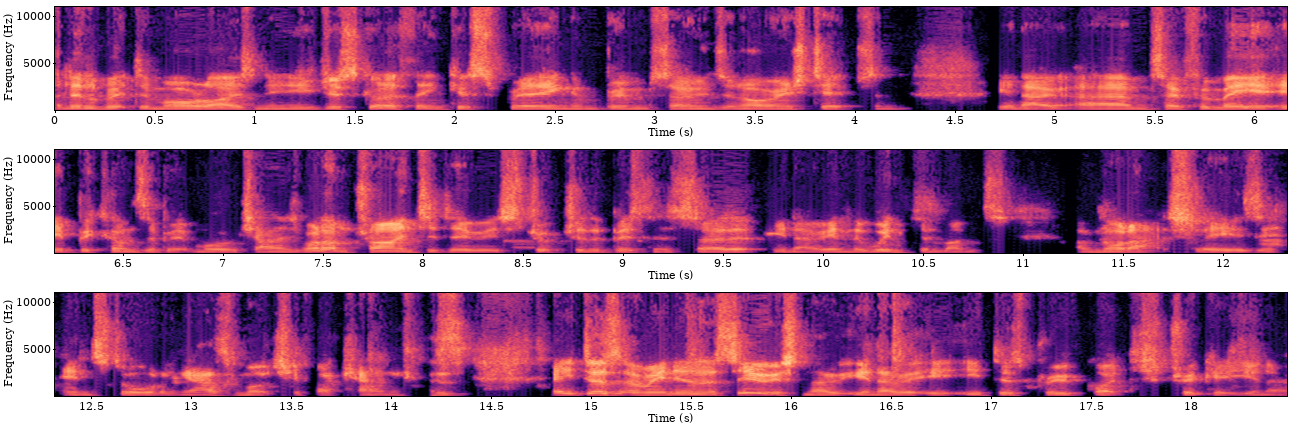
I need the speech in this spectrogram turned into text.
a little bit demoralising, and you just got to think of spring and brimstones and orange tips, and you know. Um, so for me, it becomes a bit more of a challenge. What I'm trying to do is structure the business so that you know, in the winter months, I'm not actually as installing as much if I can, because it does. I mean, in a serious note, you know, it, it does prove quite tricky. You know,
